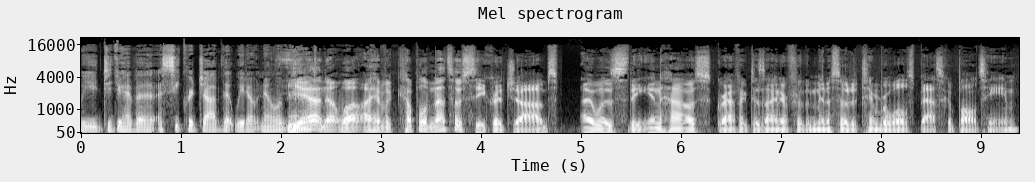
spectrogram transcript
You, did you have a, a secret job that we don't know about? Yeah, no. Well, I have a couple of not so secret jobs. I was the in-house graphic designer for the Minnesota Timberwolves basketball team.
